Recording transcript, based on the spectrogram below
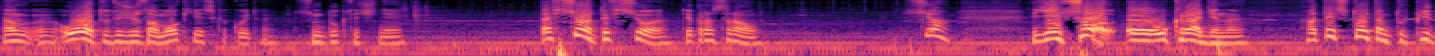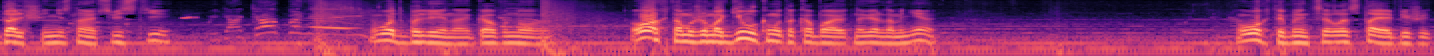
Там... О, тут еще замок есть какой-то. Сундук, точнее. Да все, ты все, ты просрал. Все. Яйцо э, украдено. А ты стой там, тупи дальше, не знаю, свести. Вот, блин, а, говно. Ох, там уже могилу кому-то кабают, наверное, мне. Ох ты, блин, целая стая бежит.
